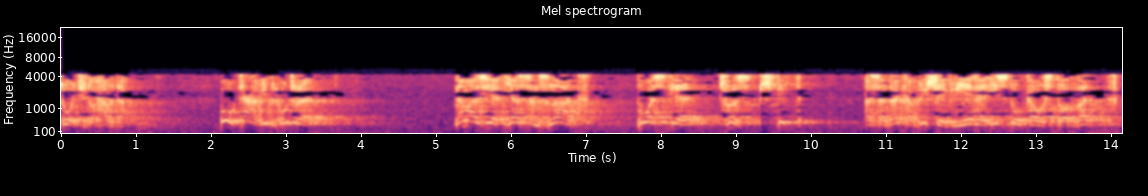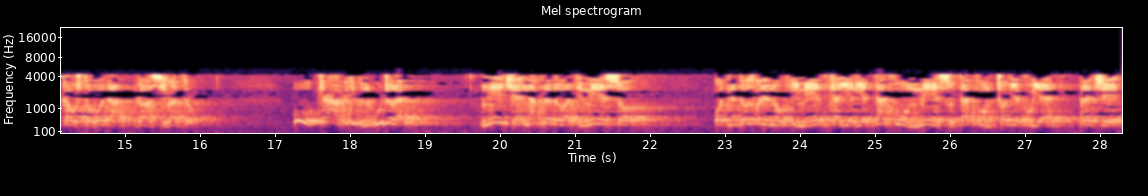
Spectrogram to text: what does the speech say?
doći do havda. O Ka'b ibn Uđre namaz je jasan znak post je čvrst štit a sadaka briše grijehe isto kao što, vat, kao što voda gasi vatru. O Ka'b ibn Uđre neće napredovati meso od nedozvoljenog imetka jer je takvom mesu, takvom čovjeku je preče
